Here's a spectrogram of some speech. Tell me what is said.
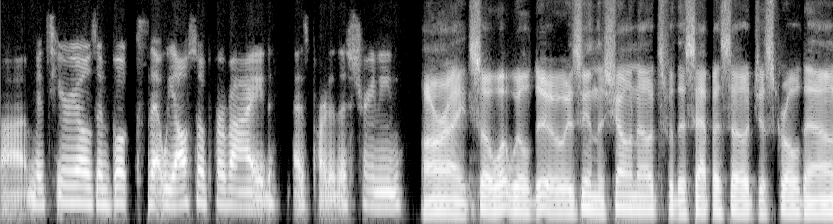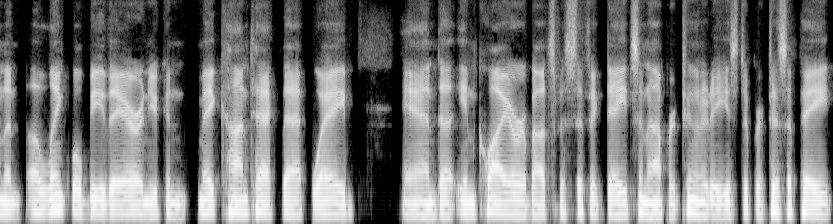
uh, materials and books that we also provide as part of this training. All right. So what we'll do is in the show notes for this episode, just scroll down and a link will be there and you can make contact that way and uh, inquire about specific dates and opportunities to participate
